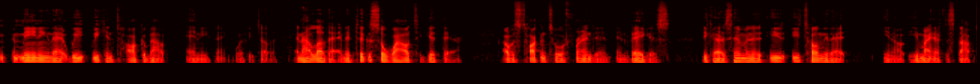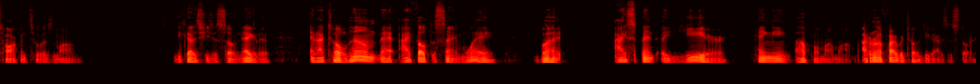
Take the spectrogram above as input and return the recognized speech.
m- meaning that we we can talk about anything with each other, and I love that. And it took us a while to get there. I was talking to a friend in in Vegas because him and he he told me that you know he might have to stop talking to his mom because she's just so negative. And I told him that I felt the same way, but I spent a year hanging up on my mom. I don't know if I ever told you guys this story.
